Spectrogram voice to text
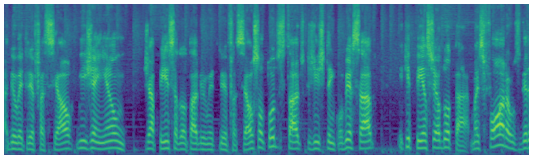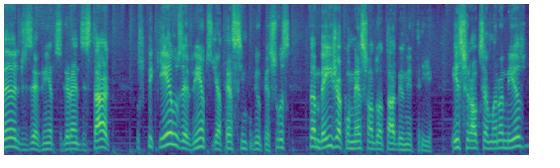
a biometria facial. O Engenhão já pensa em adotar a biometria facial. São todos estádios que a gente tem conversado e que pensam em adotar. Mas fora os grandes eventos, grandes estádios, os pequenos eventos de até 5 mil pessoas também já começam a adotar a biometria. Esse final de semana mesmo,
